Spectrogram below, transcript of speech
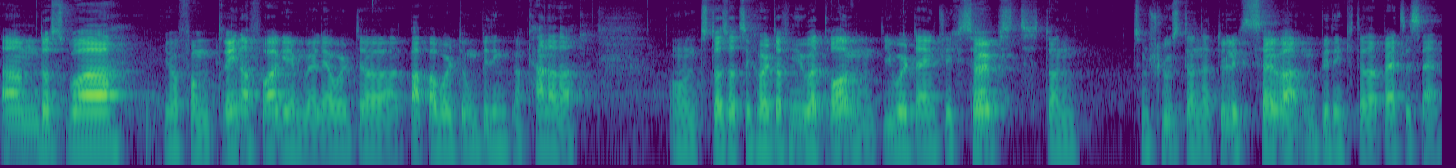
ähm, das war ja, vom Trainer vorgegeben, weil er wollte, Papa wollte unbedingt nach Kanada. Und das hat sich halt auf mich übertragen und ich wollte eigentlich selbst dann zum Schluss dann natürlich selber unbedingt da dabei zu sein.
